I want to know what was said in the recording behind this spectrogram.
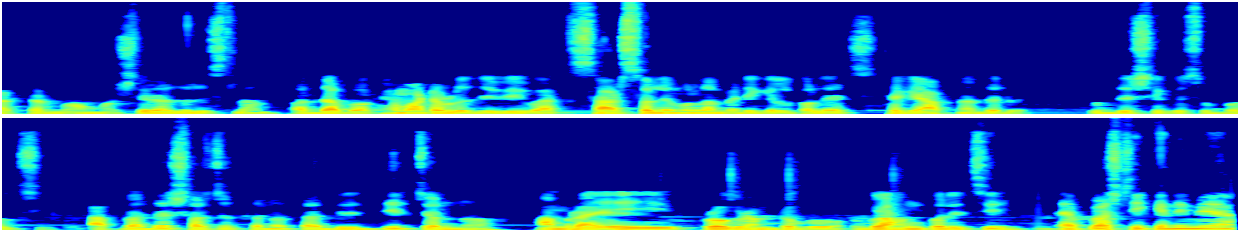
ডাক্তার মোহাম্মদ সিরাজুল ইসলাম, অধ্যাপক হেমাটোলজি বিভাগ, স্যার সলিমুল্লাহ মেডিকেল কলেজ থেকে আপনাদের উদ্দেশ্যে কিছু বলছি। আপনাদের সচেতনতা বৃদ্ধির জন্য আমরা এই প্রোগ্রামটুকু গ্রহণ করেছি। অ্যাপ্লাস্টিক এনিমিয়া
